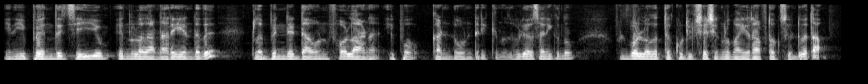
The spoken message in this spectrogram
ഇനിയിപ്പോൾ എന്ത് ചെയ്യും എന്നുള്ളതാണ് അറിയേണ്ടത്. ക്ലബിന്റെ ഡൗൺഫോളാണ് ഇപ്പോൾ കണ്ടുകൊണ്ടിരിക്കുന്നത്. ഇവിടെ അവസാനിക്കുന്നു. ഫുട്ബോൾ ലോകത്തെ കൂടുതൽ വിശേഷങ്ങളുമായി റാഫ്റ്റോക്സ് കൊണ്ടുവെത്താം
